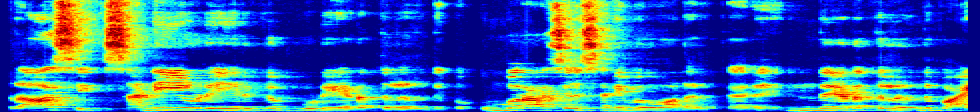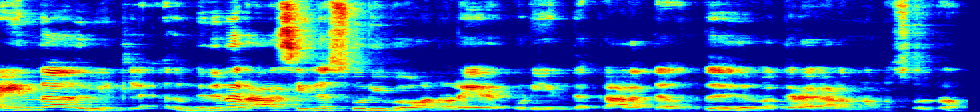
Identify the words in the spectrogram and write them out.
ராசி சனியுடைய இருக்கக்கூடிய இடத்துல இருந்து இப்போ கும்பராசியில் சனி பகவான் இருக்காரு. இந்த இடத்துல இருந்து இப்போ ஐந்தாவது வீட்டில் அது மிதன ராசியில சூரிய பகவான் நுழையக்கூடிய இந்த காலத்தை வந்து வக்கர காலம் நம்ம சொல்றோம்.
